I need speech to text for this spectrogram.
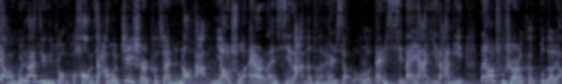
两个国家经济状况。好家伙，这事儿可算是闹大了。你要说爱尔兰、希腊，那可能还是小喽啰，但是西班牙、意大利那要出事儿了可不得了。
